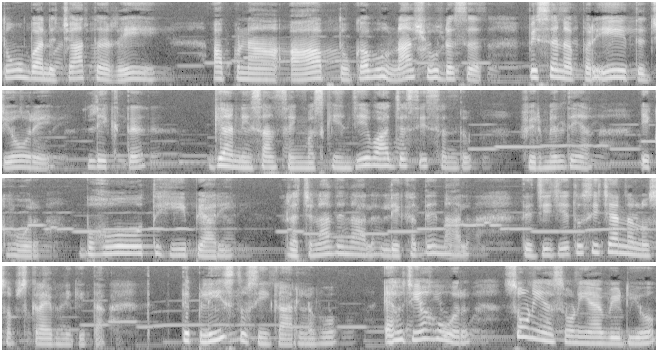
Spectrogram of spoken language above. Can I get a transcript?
ਤੂੰ ਬਨ ਚਾਤ ਰੇ। ਆਪਣਾ ਆਪ ਤੂੰ ਕਬੂ ਨਾ ਛੋੜਸ ਪਿਸਨ ਪ੍ਰੀਤ ਜਿਉ ਰੇ। ਲਿਖਤ ਗਿਆਨੀ ਸੰਤ ਸਿੰਘ ਮਸਕੀਨ ਜੀ, ਆਵਾਜ਼ ਜੱਸੀ ਸੰਧੂ। ਫਿਰ ਮਿਲਦੇ ਆ ਇੱਕ ਹੋਰ ਬਹੁਤ ਹੀ ਪਿਆਰੀ ਰਚਨਾ ਦੇ ਨਾਲ, ਲਿਖਤ ਦੇ ਨਾਲ। ਤੇ ਜੀ, ਜੇ ਤੁਸੀਂ ਚੈਨਲ ਨੂੰ ਸਬਸਕ੍ਰਾਈਬ ਨਹੀਂ ਕੀਤਾ, ਤੇ ਪਲੀਜ਼ ਤੁਸੀਂ ਕਰ ਲਵੋ। ਇਹੋ ਜਿਹੀਆਂ ਹੋਰ ਸੋਹਣੀਆਂ ਸੋਹਣੀਆਂ ਵੀਡੀਓ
